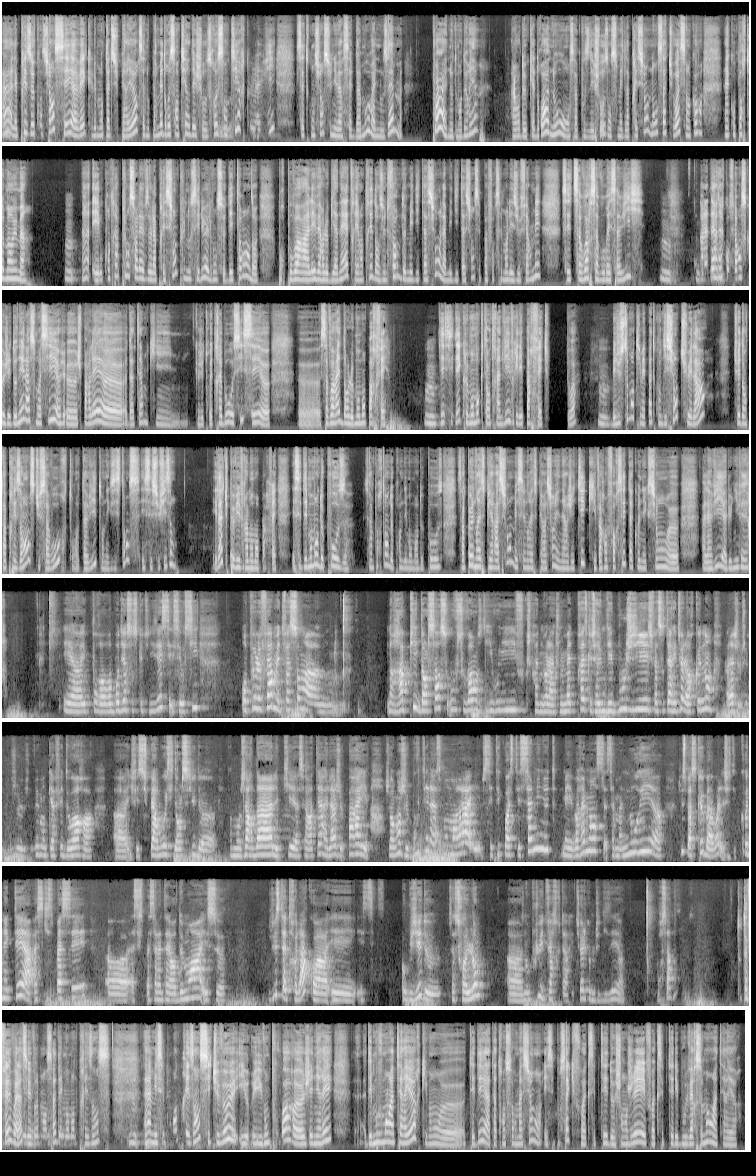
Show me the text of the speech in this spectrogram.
Ah. La prise de conscience, c'est avec le mental supérieur, ça nous permet de ressentir des choses. Ressentir ouais. que la vie, cette conscience universelle d'amour, elle nous aime. Point, elle nous demande rien. Alors de quel droit, nous, on s'impose des choses, on se met de la pression? Non, ça, tu vois, c'est encore un comportement humain. Hein, et au contraire, plus on s'enlève de la pression, plus nos cellules elles vont se détendre pour pouvoir aller vers le bien-être et entrer dans une forme de méditation. La méditation, c'est pas forcément les yeux fermés, c'est de savoir savourer sa vie. Mmh. Dans la dernière conférence que j'ai donnée là ce mois-ci, euh, je parlais euh, d'un terme qui que j'ai trouvé très beau aussi, c'est euh, savoir être dans le moment parfait. Mmh. Décider que le moment que tu es en train de vivre, il est parfait, tu vois. Mmh. Mais justement, tu mets pas de conditions, tu es là, tu es dans ta présence, tu savoures ton, ta vie, ton existence, et c'est suffisant. Et là, tu peux vivre un moment parfait. Et c'est des moments de pause. C'est important de prendre des moments de pause. C'est un peu une respiration, mais c'est une respiration énergétique qui va renforcer ta connexion euh, à la vie, à l'univers. Et, euh, et, pour rebondir sur ce que tu disais, c'est aussi, on peut le faire, mais de façon euh, rapide dans le sens où souvent on se dit oui, il faut que je prenne, voilà, je me mette presque, j'allume des bougies, je fasse tout un rituel, alors que non. Voilà, je, je, fais mon café dehors, euh, il fait super beau ici dans le sud, euh, dans mon jardin, les pieds à se à terre, et là, je, pareil, vraiment, je goûtais à ce moment-là, et c'était quoi? C'était cinq minutes, mais vraiment, ça m'a nourri, euh, juste parce que, bah voilà, j'étais connectée à, ce qui se passait, euh, à ce qui se passait à l'intérieur de moi, et ce, juste être là, quoi, et, et obligé de que ça soit long euh, non plus et de faire tout un rituel, comme je disais, euh, pour ça. Tout à fait, voilà, c'est vraiment ça, des moments de présence. Mm. Ah, mais ces moments de présence, si tu veux, ils, ils vont pouvoir euh, générer des mouvements intérieurs qui vont euh, t'aider à ta transformation. Et c'est pour ça qu'il faut accepter de changer, il faut accepter les bouleversements intérieurs.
